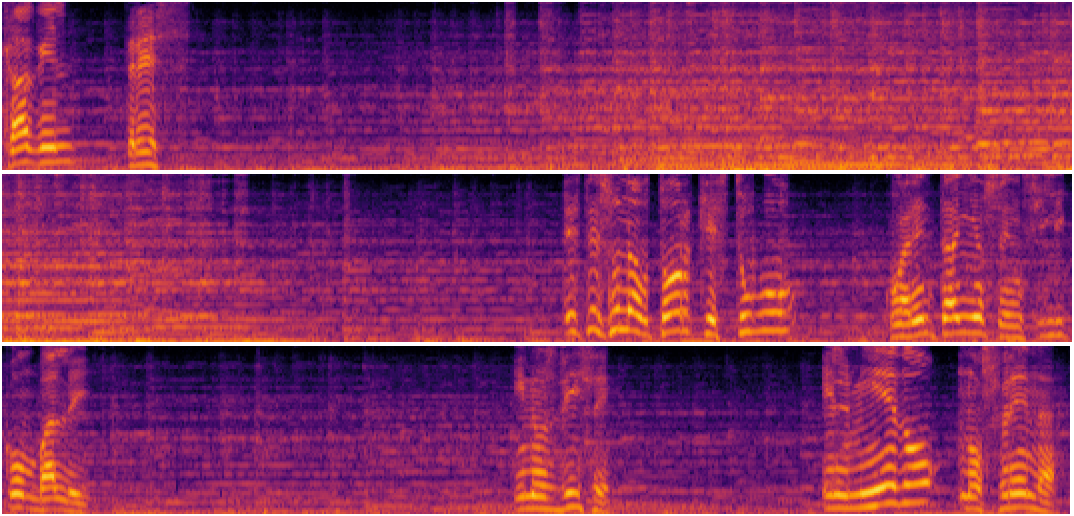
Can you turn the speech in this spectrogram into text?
Kagel 3. Este es un autor que estuvo 40 años en Silicon Valley y nos dice, el miedo nos frena,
